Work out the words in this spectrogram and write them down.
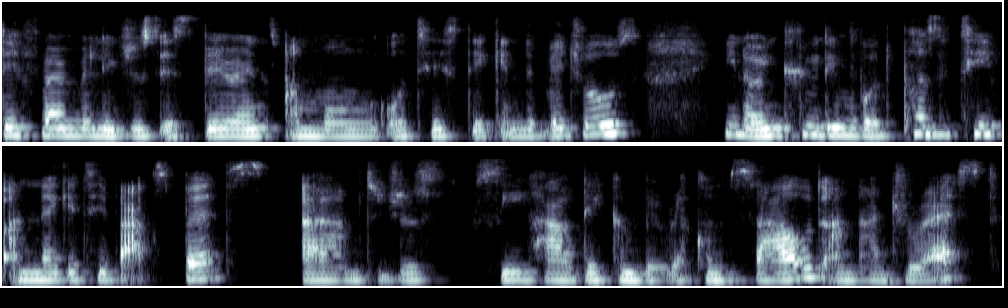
different religious experience among autistic individuals, you know, including both positive and negative aspects, um, to just see how they can be reconciled and addressed.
